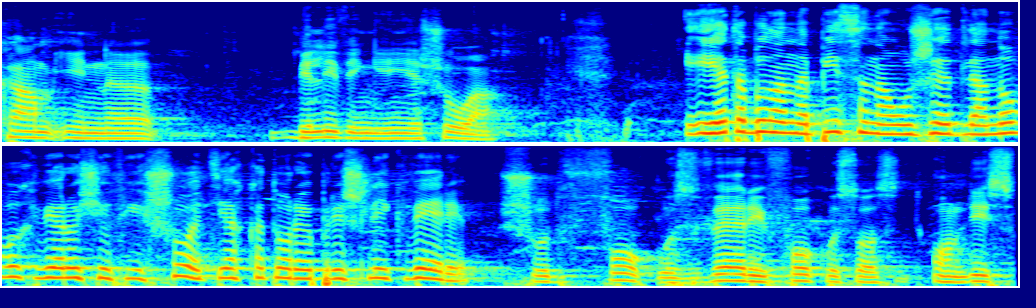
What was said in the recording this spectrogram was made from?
come in uh, believing in Yeshua. И это было написано уже для новых верующих в Иешуа, тех, которые пришли к вере. Should focus very focus on these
